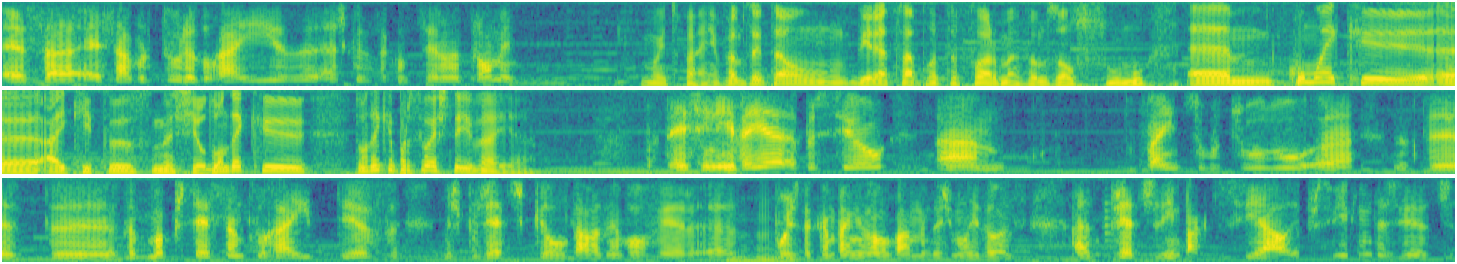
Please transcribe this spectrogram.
essa, essa abertura do Raid, as coisas aconteceram naturalmente. Muito bem, vamos então diretos à plataforma, vamos ao sumo. Um, como é que uh, a Aikitas nasceu? De onde, é que, de onde é que apareceu esta ideia? É assim, a ideia apareceu um, vem sobretudo uh, de, percepção que o Raid teve nos projetos que ele estava a desenvolver uh, uhum. depois da campanha do Obama em 2012, uh, projetos de impacto social. Eu percebia que muitas vezes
